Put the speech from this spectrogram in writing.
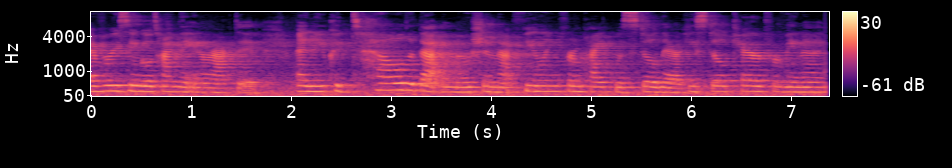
every single time they interacted. And you could tell that that emotion, that feeling from Pike was still there. He still cared for Vina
